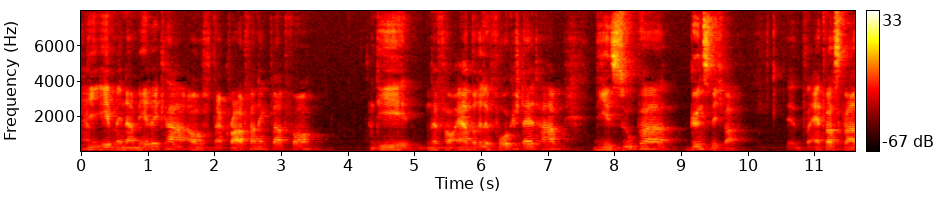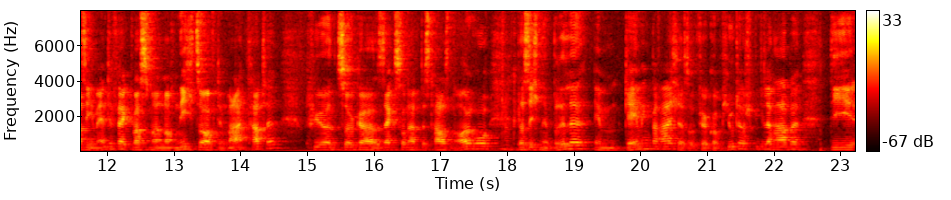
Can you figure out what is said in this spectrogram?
ja. die eben in Amerika auf einer Crowdfunding-Plattform die eine VR-Brille vorgestellt haben, die super günstig war etwas quasi im Endeffekt, was man noch nicht so auf dem Markt hatte, für ca. 600 bis 1000 Euro, okay. dass ich eine Brille im Gaming-Bereich, also für Computerspiele habe, die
